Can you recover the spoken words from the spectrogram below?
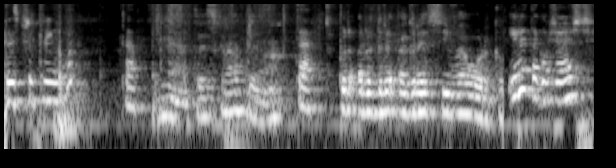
To jest przed treningiem? Tak. Nie, to jest kreatyna. Tak. Super agre- workout. Ile tego wziąć?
